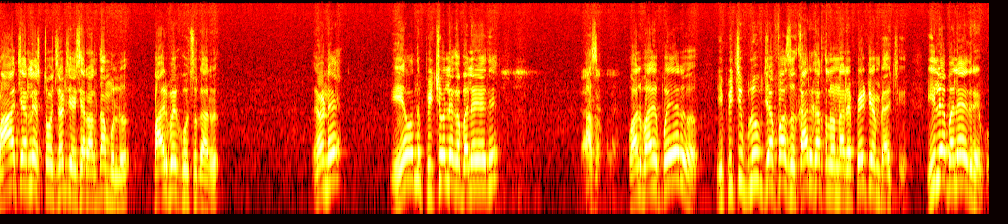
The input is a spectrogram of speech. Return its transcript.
మా చర్యలు ఇష్టం వచ్చినట్టు చేశారు అల్తమ్ముళ్ళు. పారిపోయి కూర్చున్నారు. ఏమండి? ఏముంది? పిచ్చోళ్ళేగా బలయ్యేది అసలు వాళ్ళు బాగా పోయారు. ఈ పిచ్చి బ్లూ జఫాస్ కార్యకర్తలు ఉన్నారు పేటిఎం బ్యాచ్. వీళ్ళే బలేదు రేపు.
